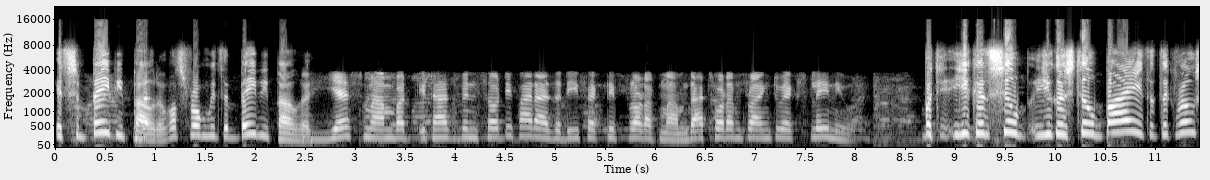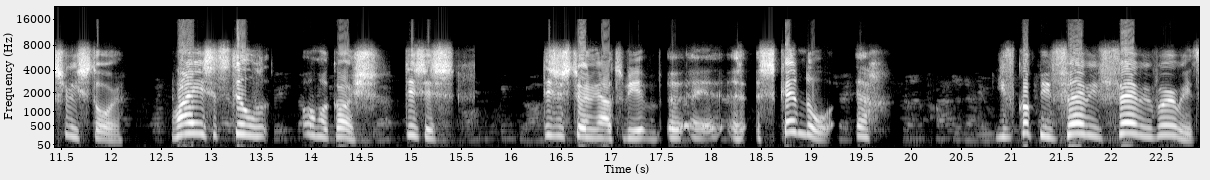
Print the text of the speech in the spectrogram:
It's a baby powder. What's wrong with the baby powder? Yes, ma'am, but it has been certified as a defective product, ma'am. That's what I'm trying to explain you. But you can still you can still buy it at the grocery store. Why is it still? Oh my gosh, this is this is turning out to be a, a, a, a scandal. Ugh. You've got me very very worried.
